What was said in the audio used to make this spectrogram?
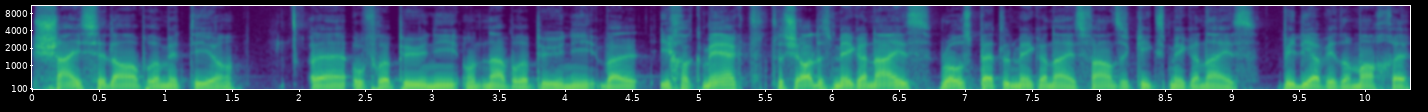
Scheiße labern mit dir äh, auf einer Bühne und neben einer Bühne, weil ich habe gemerkt, das ist alles mega nice, Roast Battle mega nice, Fernsehgigs mega nice, will ich auch wieder machen.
